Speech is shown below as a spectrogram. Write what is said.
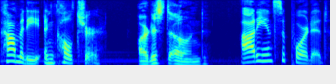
Comedy and culture. Artist owned. Audience supported.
